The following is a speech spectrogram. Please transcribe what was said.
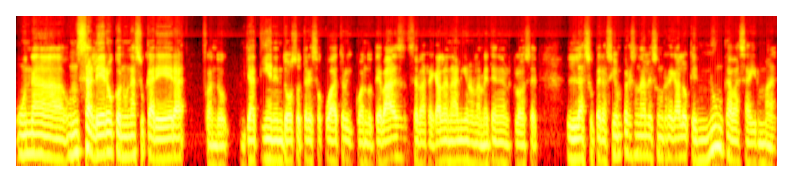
un salero con una azucarera cuando ya tienen dos o tres o cuatro y cuando te vas se la regalan a alguien o la meten en el closet. La superación personal es un regalo que nunca vas a ir mal,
